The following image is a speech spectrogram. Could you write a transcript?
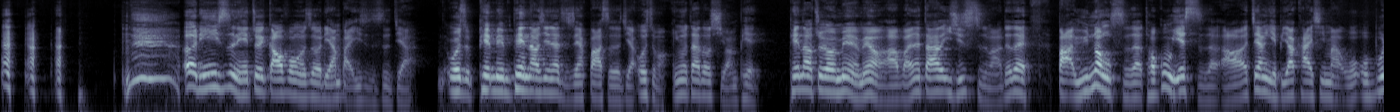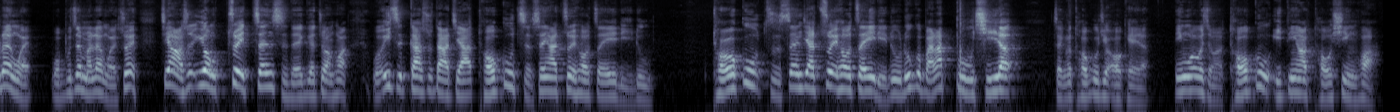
二零一四年最高峰的时候两百一十四家，为什么骗骗骗到现在只剩下八十二家？为什么？因为大家都喜欢骗，骗到最后面有没有啊？反正大家一起死嘛，对不对？把鱼弄死了，投顾也死了啊，这样也比较开心嘛。我我不认为，我不这么认为。所以姜老师用最真实的一个状况，我一直告诉大家，投顾只剩下最后这一里路，投顾只剩下最后这一里路，如果把它补齐了，整个投顾就 OK 了。因为为什么？投顾一定要投信化。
